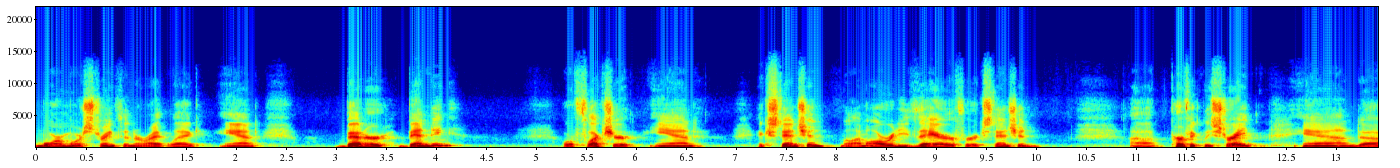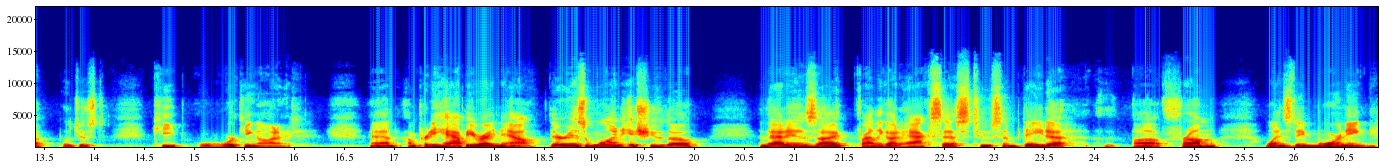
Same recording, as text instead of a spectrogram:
more and more strength in the right leg and better bending or flexure and extension. Well, I'm already there for extension, uh, perfectly straight, and uh, we'll just keep working on it. And I'm pretty happy right now. There is one issue though, and that is I finally got access to some data uh, from Wednesday morning.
